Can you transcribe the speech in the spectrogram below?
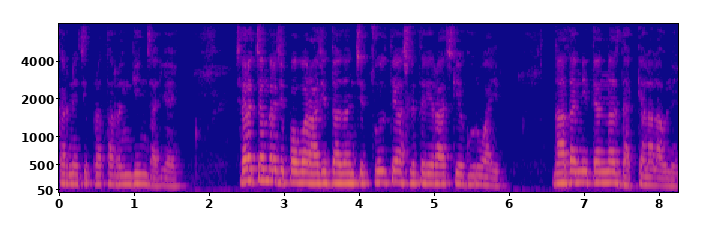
करण्याची प्रथा रंगीन झाली आहे. शरदचंद्रजी पवार अजितदादांचे चुलते असले तरी राजकीय गुरु आहेत. दादांनी त्यांनाच धक्क्याला लावले.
